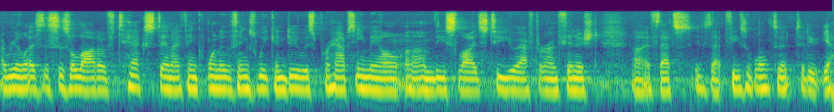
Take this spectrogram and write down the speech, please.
I realize this is a lot of text, and I think one of the things we can do is perhaps email um, these slides to you after I'm finished, uh, if that's is that feasible to, to do. Yeah.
